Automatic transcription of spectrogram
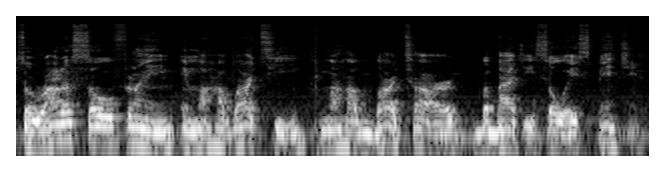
So Radha, soul flame, and Mahavarti, Mahavartar, Babaji, soul expansion.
